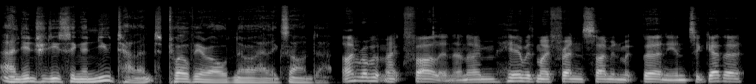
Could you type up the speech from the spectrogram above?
and introducing a new talent, 12 year old Noah Alexander. I'm Robert Macfarlane, and I'm here with my friend Simon McBurney, and together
